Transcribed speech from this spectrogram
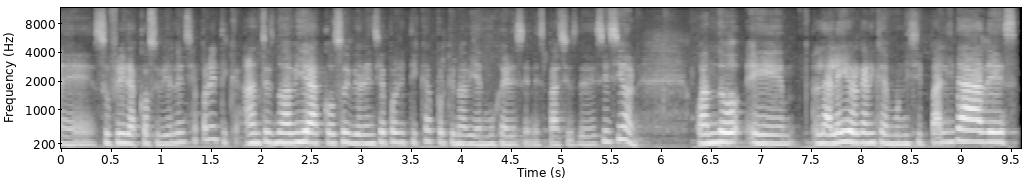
eh, sufrir acoso y violencia política. Antes no había acoso y violencia política porque no habían mujeres en espacios de decisión. Cuando eh, la ley orgánica de municipalidades,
